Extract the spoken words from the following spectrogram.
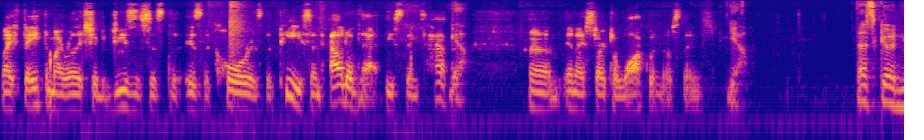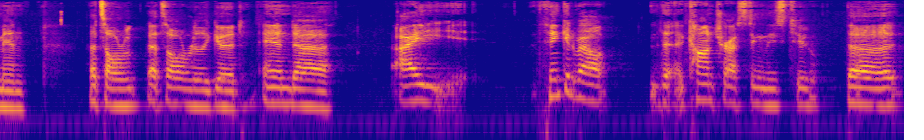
My faith and my relationship with Jesus is the is the core, is the piece, and out of that, these things happen. Yeah. Um, and I start to walk with those things. Yeah, that's good, man. That's all. That's all really good. And uh, I thinking about the contrasting these two, the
